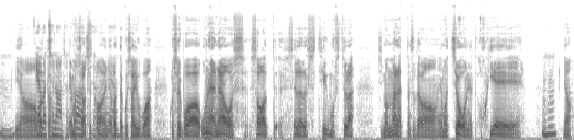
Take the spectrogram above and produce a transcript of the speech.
mm. ja, ja vaata, emotsionaalselt, emotsionaalselt ka, on ju, vaata, kui sa juba, kui sa juba unenäos saad sellest hirmust üle, siis ma mäletan seda emotsiooni, et oh jee mm -hmm., jah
